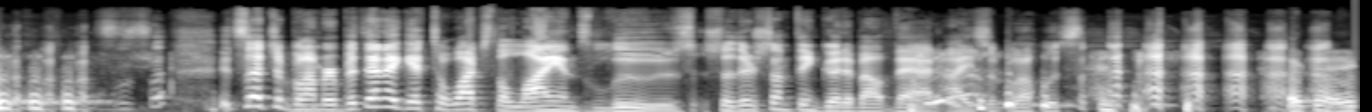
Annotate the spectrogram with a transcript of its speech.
it's such a bummer. But then I get to watch the Lions lose. So there's something good about that, I suppose. Okay.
